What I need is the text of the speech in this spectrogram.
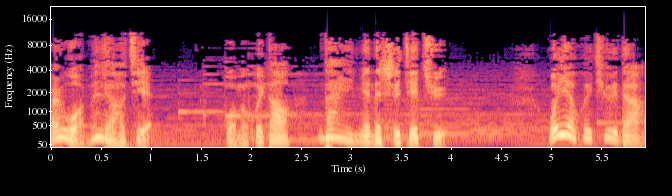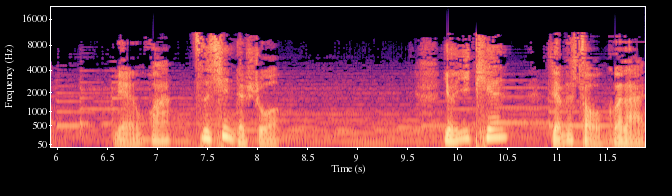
而我们了解，我们会到外面的世界去。我也会去的，棉花自信地说。有一天，人们走过来，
